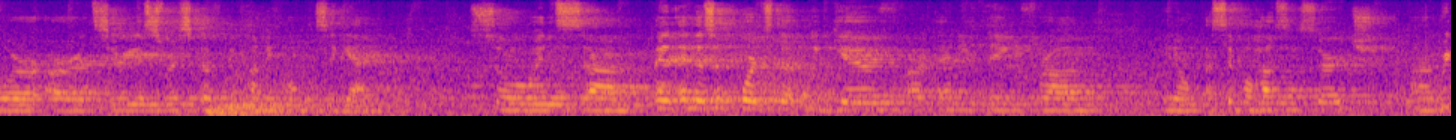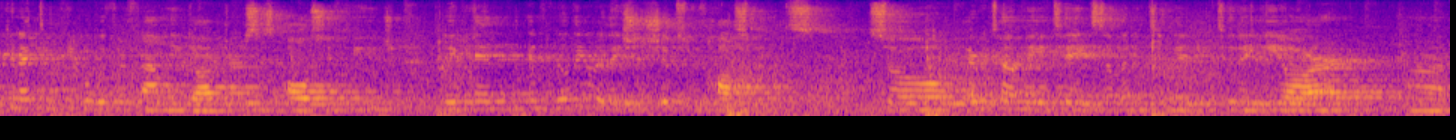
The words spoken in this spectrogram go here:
or are at serious risk of becoming homeless again. So it's, um, and, and the supports that we give are anything from, you know, a simple housing search, uh, reconnecting people with their family doctors is also huge, like, and, and building relationships with hospitals. So every time we take somebody to the, to the ER, um,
